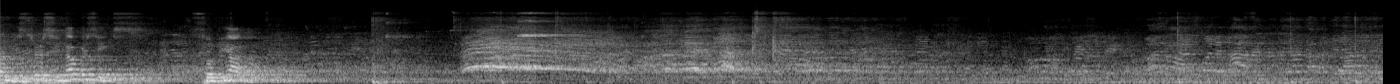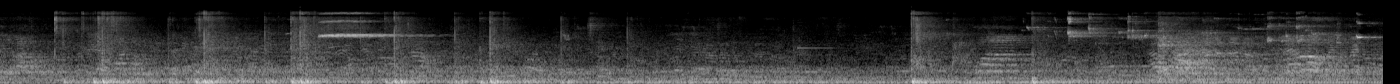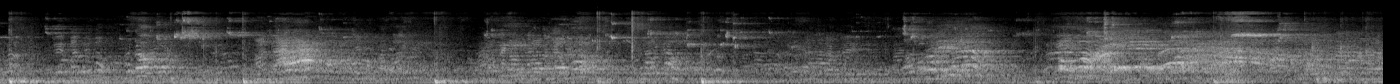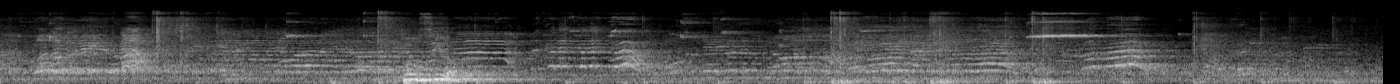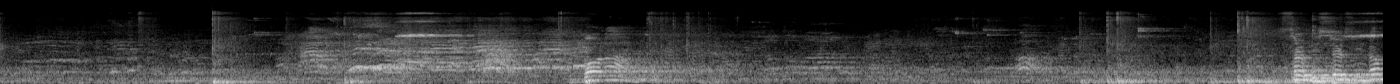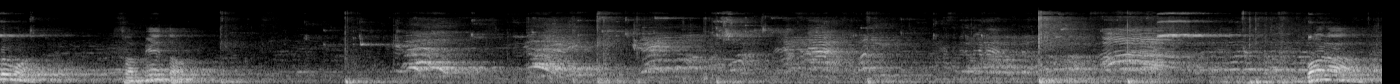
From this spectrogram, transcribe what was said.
Service jersey number six, Soriano. Two zero. Ball. Service jersey number one, Sarmiento. Ball out.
